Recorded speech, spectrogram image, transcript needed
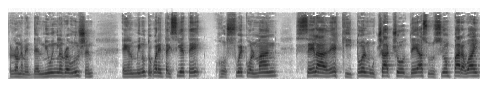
perdóneme, del New England Revolution. En el minuto 47, Josué Colmán se la desquitó el muchacho de Asunción, Paraguay.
